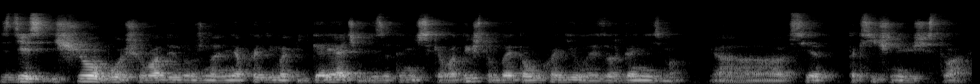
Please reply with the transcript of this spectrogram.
Здесь еще больше воды нужно, необходимо пить горячей изотонической воды, чтобы это уходило из организма, а, все токсичные вещества.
